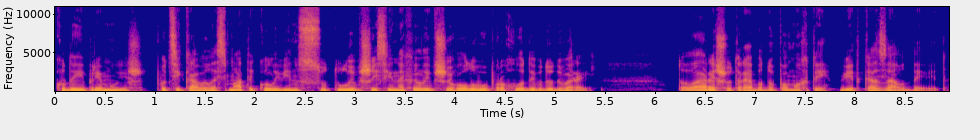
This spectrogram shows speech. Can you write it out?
Куди і прямуєш? поцікавилась мати, коли він, сутулившись і нахиливши голову, проходив до дверей. Товаришу треба допомогти, відказав Девід.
